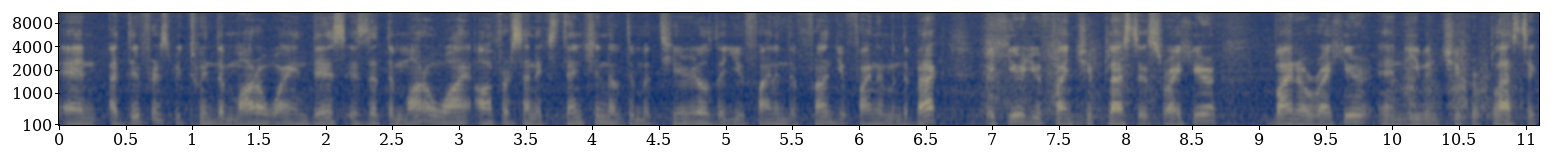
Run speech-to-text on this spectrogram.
And a difference between the Model Y and this is that the Model Y offers an extension of the materials that you find in the front, you find them in the back. But here you find cheap plastics right here, vinyl right here, and even cheaper plastic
